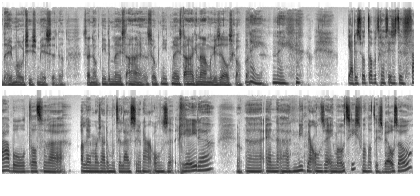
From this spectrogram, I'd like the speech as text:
de emoties missen. Dat zijn ook niet de meest, is ook niet het meest aangename gezelschap. hè. nee, nee. Ja, dus wat dat betreft is het een fabel dat we alleen maar zouden moeten luisteren naar onze reden. Ja. eh, en eh, niet naar onze emoties, want dat is wel zo.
